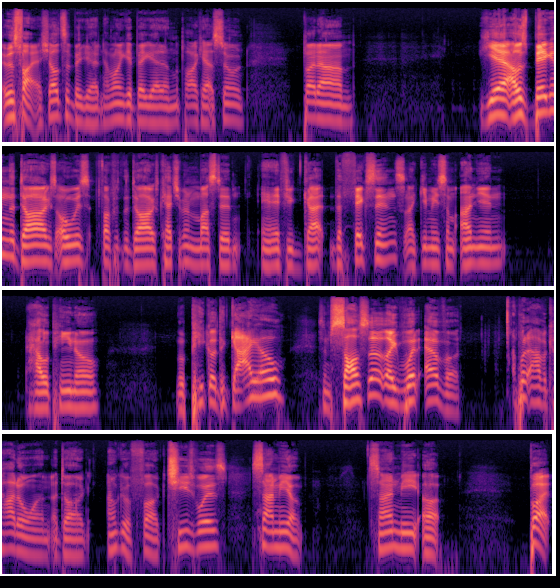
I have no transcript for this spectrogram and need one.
It was fire. Shout out to Big Ed. I'm gonna get Big Ed on the podcast soon. But um yeah, I was big in the dogs, always fuck with the dogs, ketchup and mustard. And if you got the fixins, like give me some onion, jalapeno, little pico de gallo, some salsa, like whatever. I put avocado on a dog. I don't give a fuck. Cheese whiz, sign me up. Sign me up. But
